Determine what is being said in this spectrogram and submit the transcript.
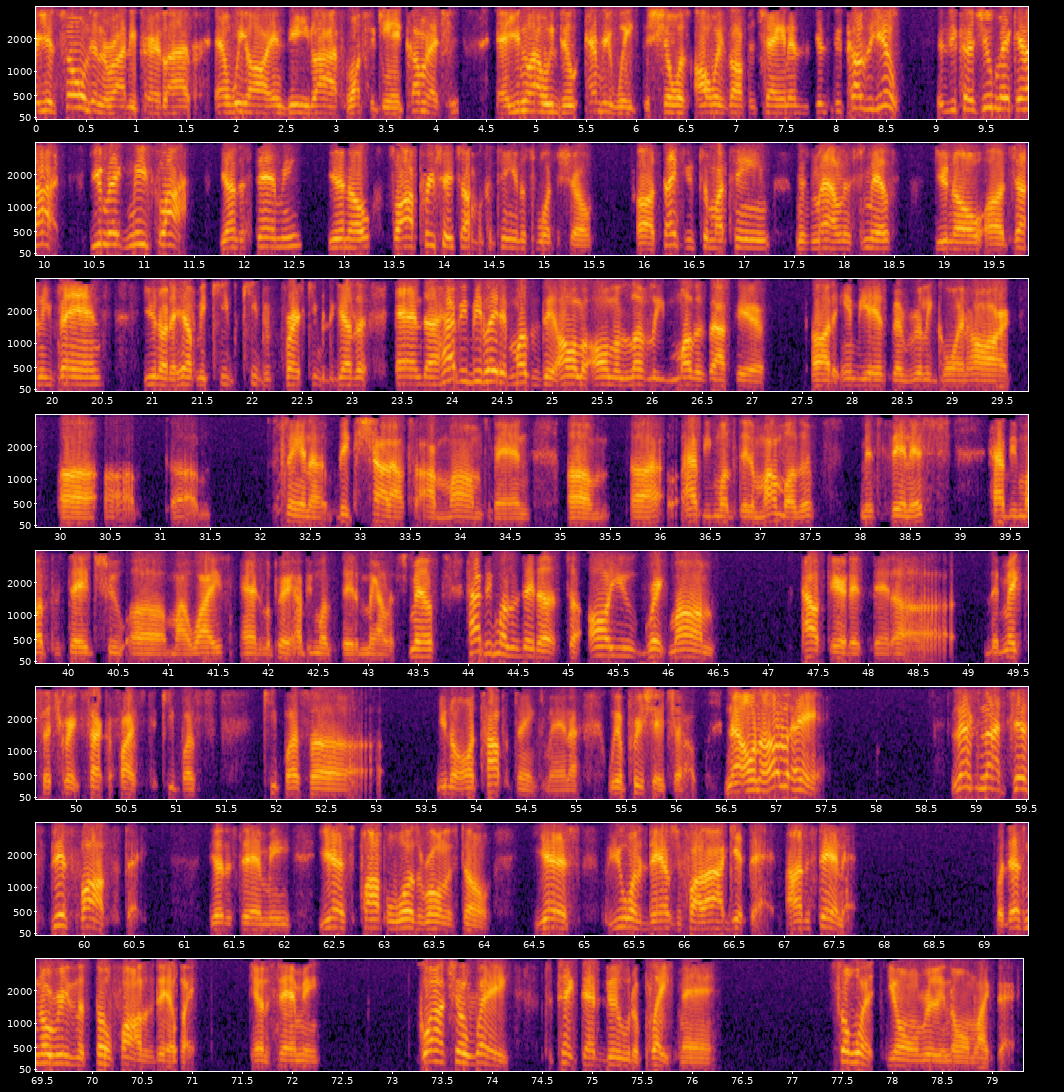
Perry. You're tuned in to Rodney Perry Live, and we are indeed live once again, coming at you. And you know how we do every week. The show is always off the chain. It's, it's because of you. It's because you make it hot. You make me fly. You understand me? You know? So I appreciate y'all for continuing to support the show. Uh, thank you to my team, Miss Madeline Smith, you know, uh, Johnny Vans, you know, to help me keep keep it fresh, keep it together. And uh, happy belated Mother's Day, all the all the lovely mothers out there. Uh, the NBA has been really going hard. Uh, uh, um, saying a big shout out to our moms, man. Um, uh, happy Mother's Day to my mother, Miss Venice. Happy Mother's Day to uh, my wife, Angela Perry. Happy Mother's Day to Marilyn Smith. Happy Mother's Day to, to all you great moms out there that that uh, that make such great sacrifices to keep us keep us uh, you know on top of things, man. I, we appreciate y'all. Now, on the other hand, let's not just this Father's Day. You understand me? Yes, Papa was a Rolling Stone. Yes, you want to dance with your father, I get that. I understand that. But that's no reason to throw Father's Day away. You understand me? Go out your way to take that dude a plate, man. So what? You don't really know him like that.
